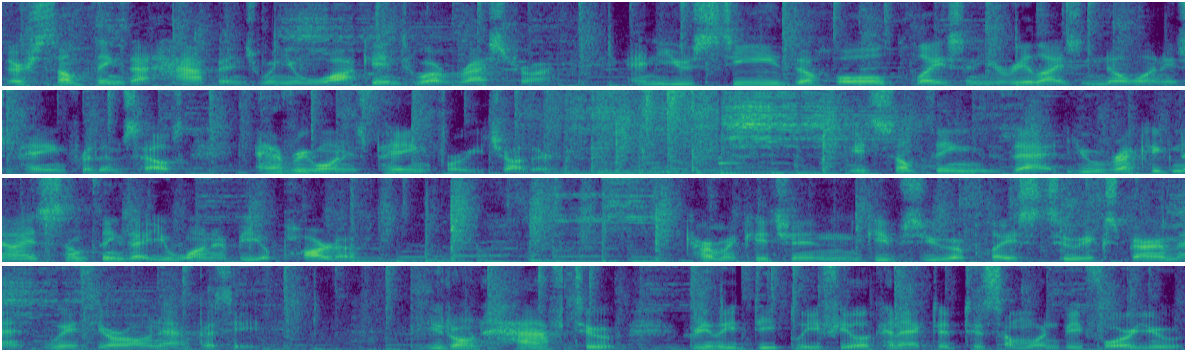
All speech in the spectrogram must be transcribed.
There's something that happens when you walk into a restaurant and you see the whole place and you realize no one is paying for themselves. Everyone is paying for each other. It's something that you recognize, something that you want to be a part of. Karma Kitchen gives you a place to experiment with your own empathy. You don't have to really deeply feel connected to someone before you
